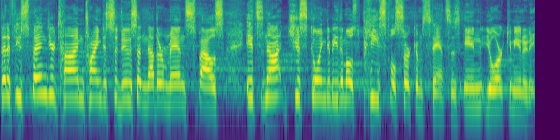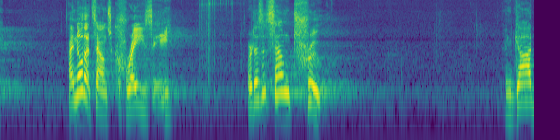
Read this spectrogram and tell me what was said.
that if you spend your time trying to seduce another man's spouse, it's not just going to be the most peaceful circumstances in your community. I know that sounds crazy, or does it sound true? And God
